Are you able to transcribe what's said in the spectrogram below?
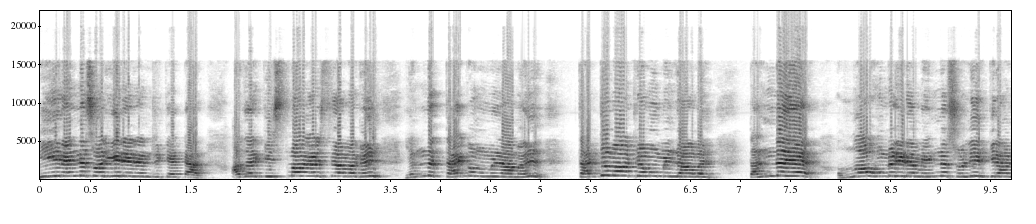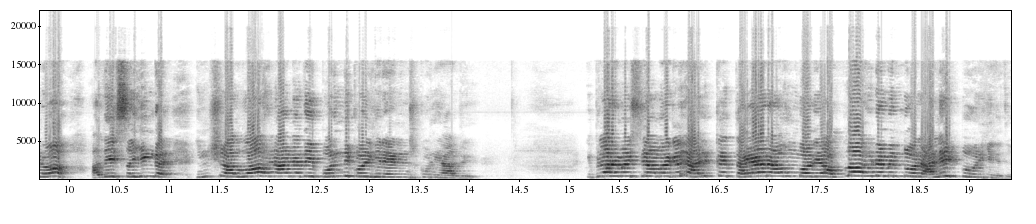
நீர் என்ன சொல்கிறீர்? என்று கேட்டார். அதற்கு இஸ்மாயில் அலி இஸ்லாம் அவர்கள் எந்த தயக்கமும் இல்லாமல் தட்டுமாற்றமும் இல்லாமல் தந்தையே அல்லாஹ் உங்களிடம் என்ன சொல்லியிருக்கிறானோ அதை செய்யுங்கள். இன்ஷா அல்லாஹ் நான் அதை பொருந்திக் கொள்கிறேன் என்று கூறினார்கள். இப்ராஹிம் இஸ்லாம் அவர்கள் அறுக்க தயாராகும் போது இருந்து ஒரு அழைப்பு வருகிறது.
